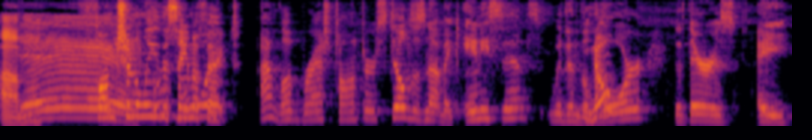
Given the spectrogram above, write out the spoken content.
Um, yeah. Functionally Ooh, the same boy. effect. I love Brash Taunter. Still does not make any sense within the nope. lore that there is a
